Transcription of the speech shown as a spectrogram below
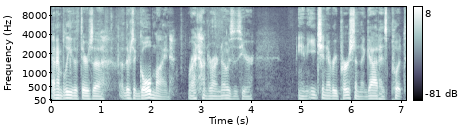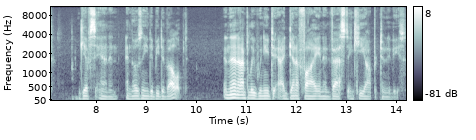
And I believe that there's a there's a gold mine right under our noses here in each and every person that God has put gifts in, and, and those need to be developed. And then I believe we need to identify and invest in key opportunities.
